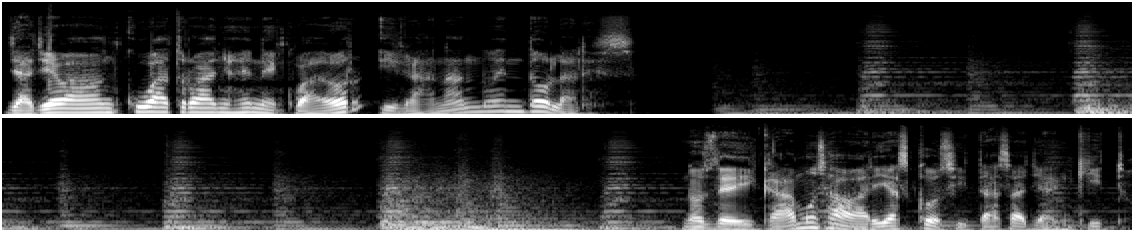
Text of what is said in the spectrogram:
Ya llevaban cuatro años en Ecuador y ganando en dólares. Nos dedicábamos a varias cositas allá en Quito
